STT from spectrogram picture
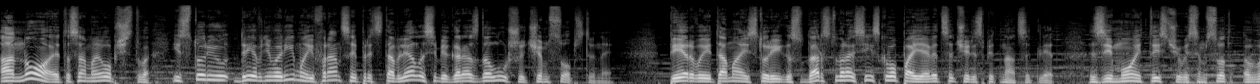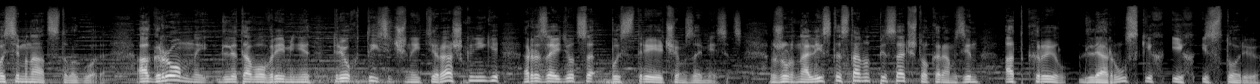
Оно, это самое общество, историю Древнего Рима и Франции представляло себе гораздо лучше, чем собственное. Первые тома истории государства российского появятся через 15 лет, зимой 1818 года. Огромный для того времени трехтысячный тираж книги разойдется быстрее, чем за месяц. Журналисты станут писать, что Карамзин открыл для русских их историю.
